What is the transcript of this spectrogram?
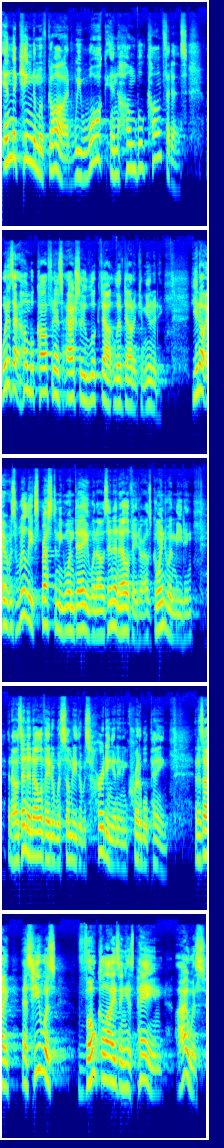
in the kingdom of God, we walk in humble confidence. What does that humble confidence actually looked out, lived out in community? You know, it was really expressed to me one day when I was in an elevator. I was going to a meeting, and I was in an elevator with somebody that was hurting and in incredible pain. And as I as he was vocalizing his pain, I was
